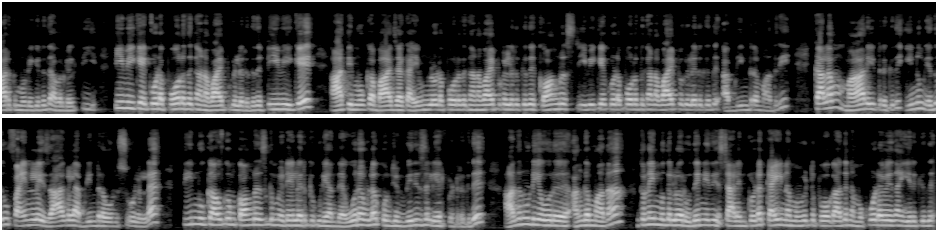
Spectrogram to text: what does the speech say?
பார்க்க முடிகிறது. அவர்கள் டி டிவிகே கூட போறதுக்கான வாய்ப்புகள் இருக்குது. டிவிகே அதிமுக பாஜக இவங்களோட போறதுக்கான வாய்ப்புகள் இருக்குது. காங்கிரஸ் டிவிகே கூட போறதுக்கான வாய்ப்புகள் இருக்குது அப்படின்ற மாதிரி களம் மாறிட்டு இருக்குது. இன்னும் எதுவும் ஃபைனலைஸ் ஆகலை அப்படின்ற ஒரு சூழல்ல திமுகவுக்கும் காங்கிரஸுக்கும் இடையில இருக்கக்கூடிய அந்த உறவுல கொஞ்சம் விரிசல் ஏற்பட்டிருக்குது. அதனுடைய ஒரு அங்கமா தான் துணை முதல்வர் உதயநிதி ஸ்டாலின் கூட கை நம்ம விட்டு போகாது நம்ம கூடவே தான் இருக்குது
